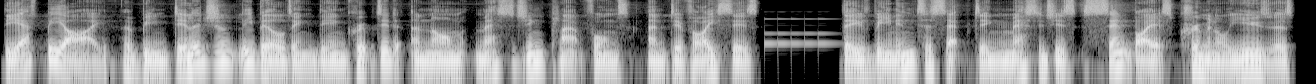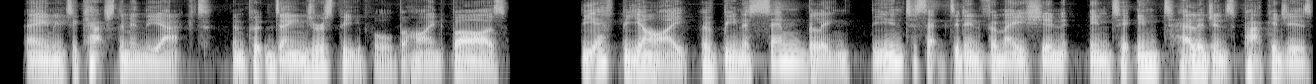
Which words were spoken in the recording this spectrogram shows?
The FBI have been diligently building the encrypted Anom messaging platforms and devices. They've been intercepting messages sent by its criminal users aiming to catch them in the act and put dangerous people behind bars. The FBI have been assembling the intercepted information into intelligence packages,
